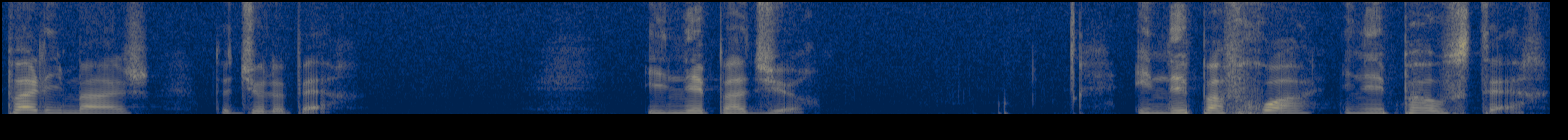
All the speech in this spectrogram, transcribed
pas l'image de Dieu le Père. Il n'est pas dur, il n'est pas froid, il n'est pas austère.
